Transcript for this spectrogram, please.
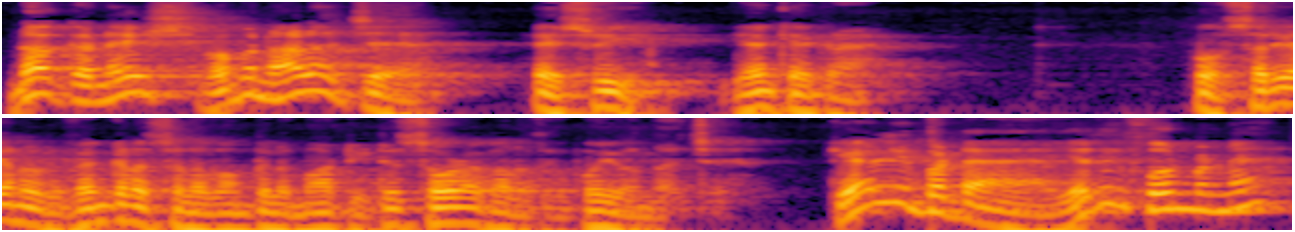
டா கணேஷ் ரொம்ப நாளாச்சு. ஏய் ஸ்ரீ ஏன் கேட்குறேன் ஓ சரியான ஒரு வெங்கட சில வம்பில் மாட்டிட்டு சோழ காலத்துக்கு போய் வந்தாச்சு. கேள்விப்பட்டேன். எதுக்கு ஃபோன் பண்ணேன்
